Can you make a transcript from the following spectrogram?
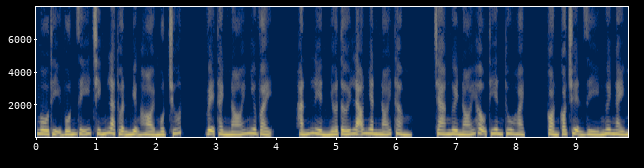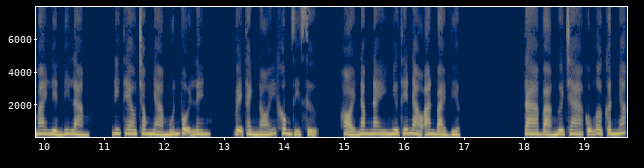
Ngô thị vốn dĩ chính là thuận miệng hỏi một chút. Vệ thành nói như vậy, hắn liền nhớ tới lão nhân nói thầm. Cha ngươi nói hậu thiên thu hoạch, còn có chuyện gì ngươi ngày mai liền đi làm. Đi theo trong nhà muốn vội lên. Vệ thành nói không gì sự. Hỏi năm nay như thế nào an bài việc. Ta và ngươi cha cũng ở cân nhắc.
